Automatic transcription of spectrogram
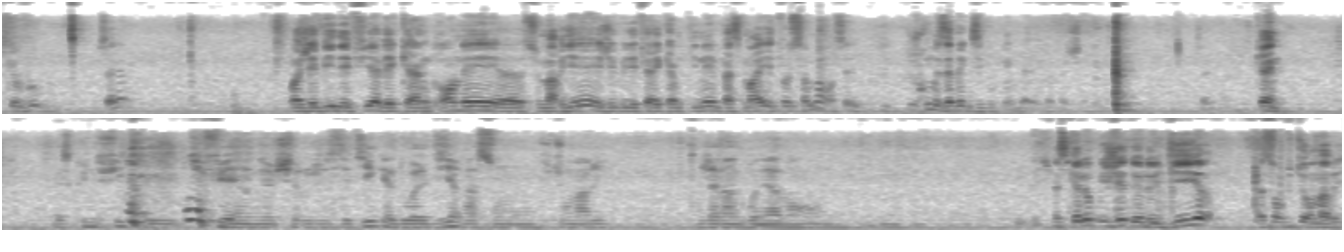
que vous. Moi, j'ai vu des filles avec un grand nez euh, se marier, et j'ai vu des filles avec un petit nez ne pas se marier, tout simplement. C'est toujours vous avec Ken Est-ce qu'une fille qui, fait une chirurgie esthétique, elle doit le dire à son futur mari? J'avais un gros nez avant. Est-ce qu'elle est obligée de le dire à son futur mari?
